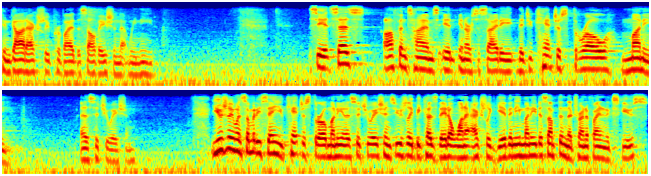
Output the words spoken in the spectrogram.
can God actually provide the salvation that we need. See, it says oftentimes in, in our society that you can't just throw money at a situation. Usually, when somebody's saying you can't just throw money at a situation, it's usually because they don't want to actually give any money to something. They're trying to find an excuse.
